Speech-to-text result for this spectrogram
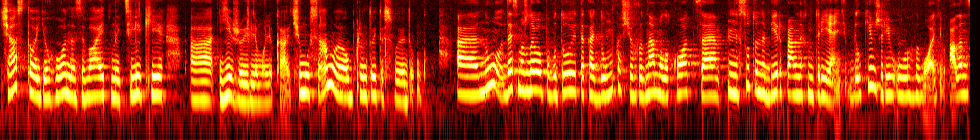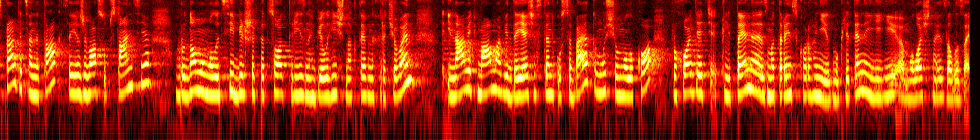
часто його називають не тільки е, їжею для малюка. Чому саме обґрунтуйте свою думку? Е, ну, десь можливо побутує така думка, що грудне молоко це не суто набір певних нутрієнтів, білків, жирів, вуглеводів. Але насправді це не так. Це є жива субстанція. В грудному молоці більше 500 різних біологічно активних речовин. І навіть мама віддає частинку себе, тому що в молоко проходять клітини з материнського організму, клітини її молочної залози.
